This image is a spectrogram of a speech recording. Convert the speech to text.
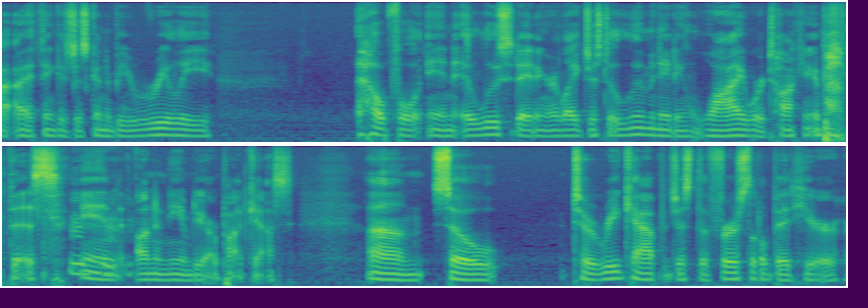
I, I think is just going to be really helpful in elucidating or like just illuminating why we're talking about this in on an EMDR podcast. Um, so to recap just the first little bit here,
